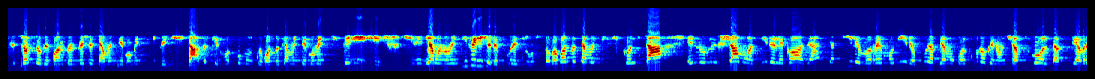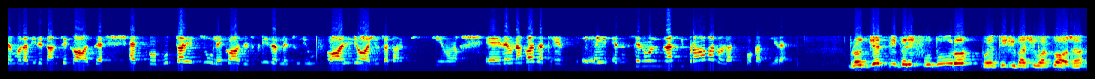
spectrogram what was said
piuttosto che quando invece siamo in dei momenti di felicità, perché co- comunque quando siamo in dei momenti felici ci viviamo i momenti felici ed è pure giusto, ma quando siamo in difficoltà e non riusciamo a dire le cose anche a chi le vorremmo dire, oppure abbiamo qualcuno che non ci ascolta, a avremmo da dire tante cose, ecco, buttare giù le cose, scriverle su di un foglio aiuta tantissimo. Ed è una cosa che eh, se non la si prova non la si può capire. Progetti per il futuro? Puoi anticiparci qualcosa?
